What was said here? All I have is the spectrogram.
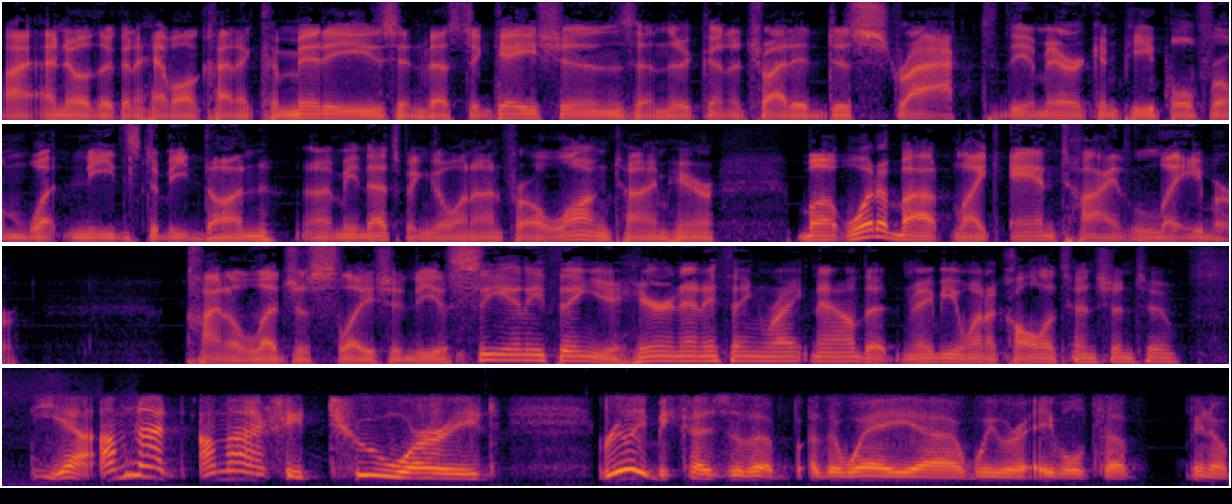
I, I know they're going to have all kind of committees, investigations, and they're going to try to distract the American people from what needs to be done. I mean, that's been going on for a long time here. But what about like anti-labor kind of legislation? Do you see anything? You hearing anything right now that maybe you want to call attention to? Yeah, I'm not. I'm not actually too worried, really, because of the of the way uh, we were able to, you know,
